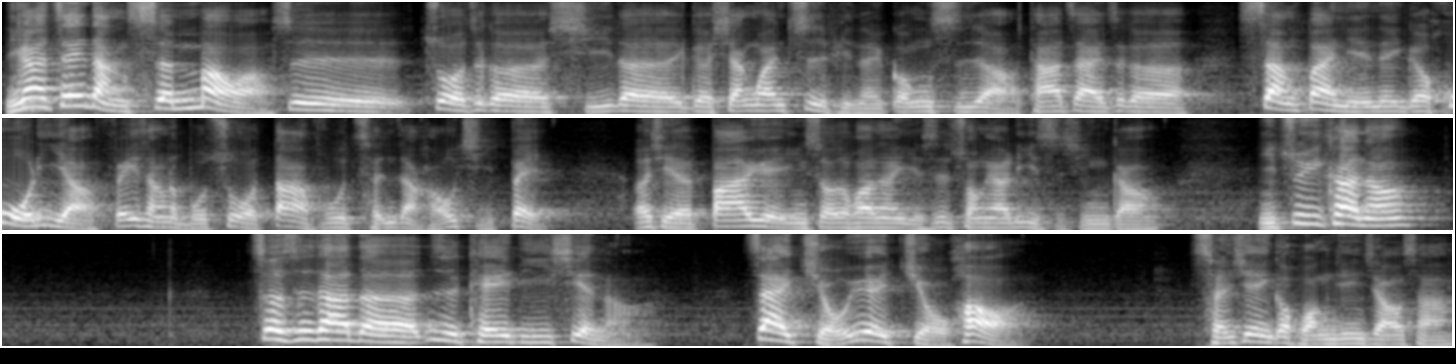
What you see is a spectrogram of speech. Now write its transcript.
你看这一档深茂啊，是做这个席的一个相关制品的公司啊，它在这个。上半年的一个获利啊，非常的不错，大幅成长好几倍，而且八月营收的话呢，也是创下历史新高。你注意看哦，这是它的日 K D 线啊，在九月九号呈现一个黄金交叉，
